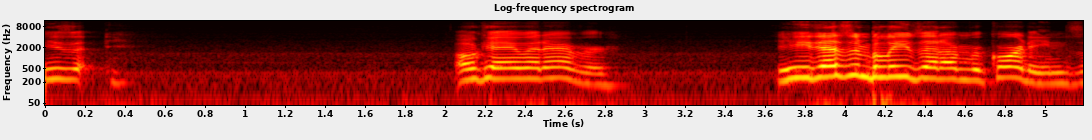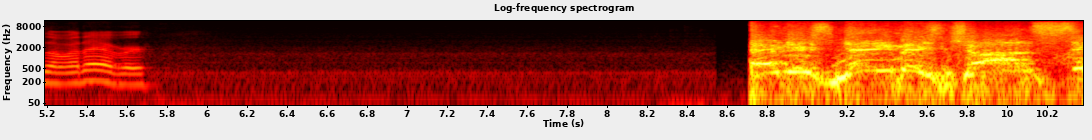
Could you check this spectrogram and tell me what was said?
am. He's. Okay, whatever. He doesn't believe that I'm recording, so whatever. And his name is John C.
